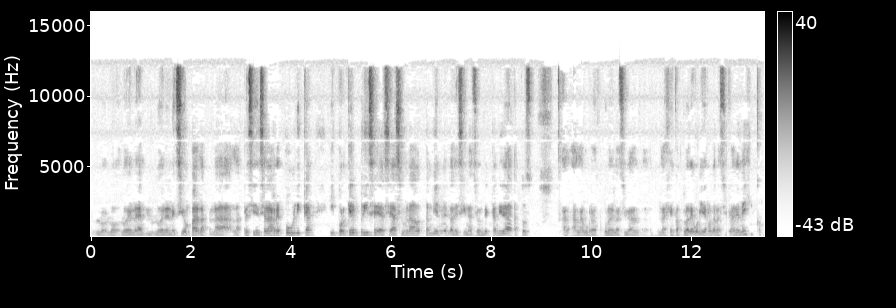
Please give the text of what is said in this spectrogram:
lo, lo, de, la, la, elección para la, la, presidencia de la República y porque el PRI se, hace un lado también en la designación de candidatos a, la gobernatura de la ciudad, la jefatura de gobierno de la Ciudad de México.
